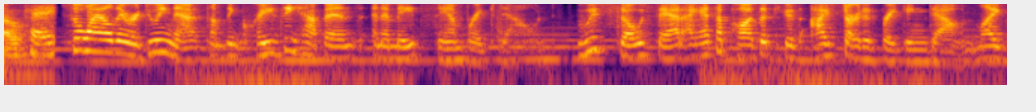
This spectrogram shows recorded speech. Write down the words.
Okay. So while they were doing that, something crazy happens and it made Sam break down. It was so sad. I had to pause it because I started breaking down. Like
